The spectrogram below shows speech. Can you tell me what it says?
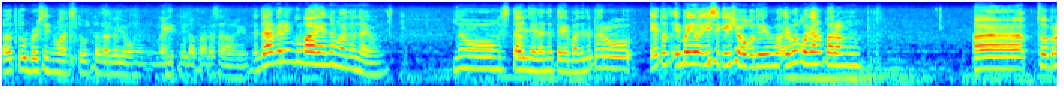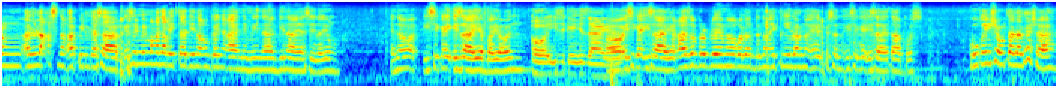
uh, two birds in one stone talaga yung nahit nila para sa akin. Ang dami rin gumaya nung ano na yun. Nung style nila, na tema nila. Pero, ito, iba yung isekai show ko. Ewan, ewan ko lang, parang ah sobrang ang lakas ng appeal niya sa akin. Kasi may mga nakita din akong ganyang anime na ginaya sila. Yung, ano, Isekai Isaiah ba yon? Oh, easy kay Isaiah. Oo, oh, Isekai Isaiah. Kaso problema ko lang doon, ang ikli lang ng episode ng Isekai Isaiah. Tapos, cooking show talaga siya.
